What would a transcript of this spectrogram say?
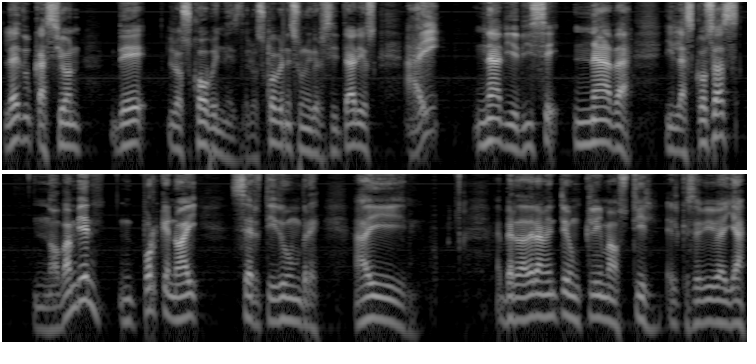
la educación de los jóvenes, de los jóvenes universitarios. Ahí nadie dice nada y las cosas no van bien porque no hay certidumbre. Hay verdaderamente un clima hostil el que se vive allá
